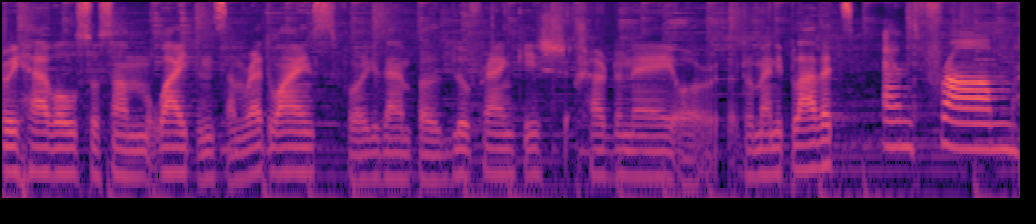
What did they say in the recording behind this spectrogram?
We have also some white and some red wines, for example, Blue Frankish, Chardonnay, or Rumeni Plavec. And from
